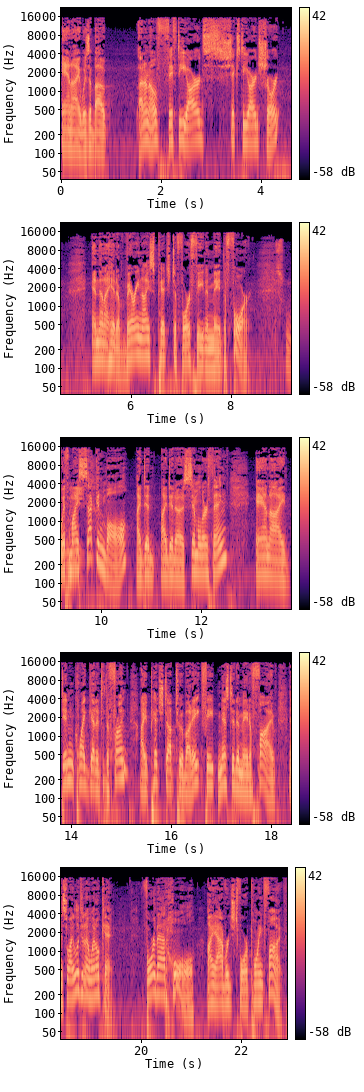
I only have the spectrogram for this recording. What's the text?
and I was about, I don't know, 50 yards, 60 yards short. And then I hit a very nice pitch to four feet and made the four. With my second ball, I did I did a similar thing, and I didn't quite get it to the front. I pitched up to about eight feet, missed it, and made a five. And so I looked at it and I went, okay, for that hole, I averaged four point five,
